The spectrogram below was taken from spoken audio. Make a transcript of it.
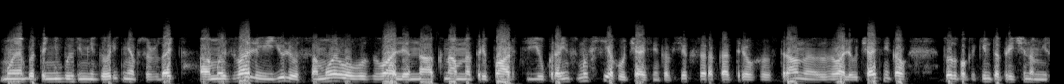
Мы об этом не будем не говорить, не обсуждать. А мы звали Юлию Самойлову, звали на, к нам на припартии украинцев, мы всех участников, всех 43 стран звали участников. Кто-то по каким-то причинам не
